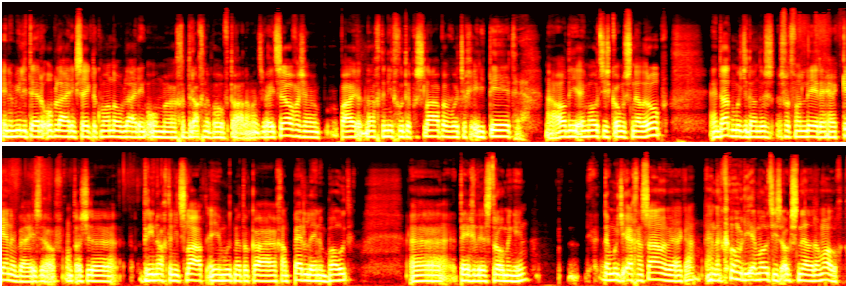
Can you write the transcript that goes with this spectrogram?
in een militaire opleiding, zeker de commandoopleiding, om uh, gedrag naar boven te halen. Want je weet zelf, als je een paar nachten niet goed hebt geslapen, word je geïrriteerd. Ja. Nou, al die emoties komen sneller op. En dat moet je dan dus een soort van leren herkennen bij jezelf. Want als je drie nachten niet slaapt en je moet met elkaar gaan peddelen in een boot uh, tegen de stroming in, dan moet je echt gaan samenwerken. En dan komen die emoties ook sneller omhoog.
